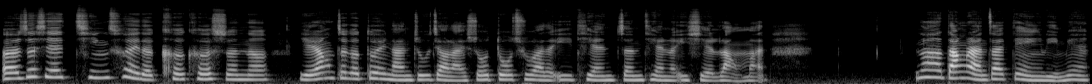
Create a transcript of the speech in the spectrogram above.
而这些清脆的磕磕声呢，也让这个对男主角来说多出来的一天增添了一些浪漫。那当然，在电影里面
